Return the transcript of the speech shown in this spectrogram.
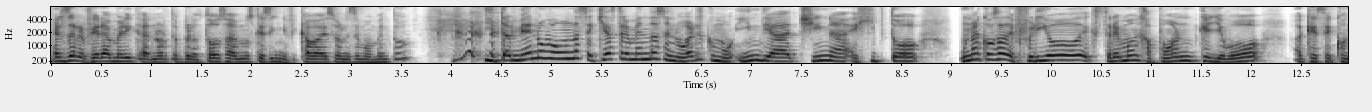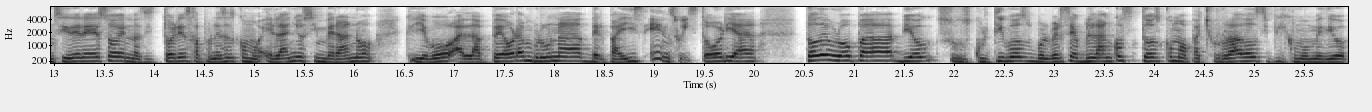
él se refiere a América del Norte, pero todos sabemos qué significaba eso en ese momento. Y también hubo unas sequías tremendas en lugares como India, China, Egipto, una cosa de frío extremo en Japón que llevó a que se considere eso en las historias japonesas como el año sin verano, que llevó a la peor hambruna del país en su historia. Toda Europa vio sus cultivos volverse blancos y todos como apachurrados y como medio,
